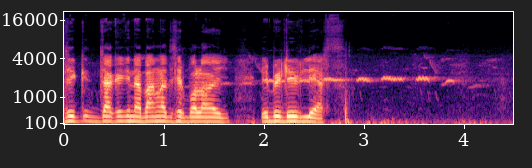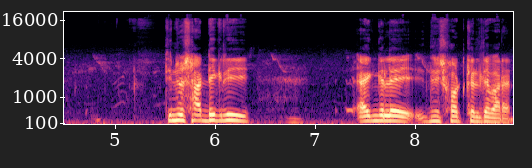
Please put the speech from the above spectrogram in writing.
যে যাকে কিনা বাংলাদেশের বলা হয় এবি ডিভিলিয়ার্স তিনশো ষাট ডিগ্রি অ্যাঙ্গেলে তিনি শট খেলতে পারেন।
